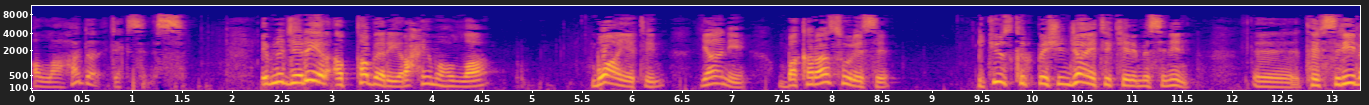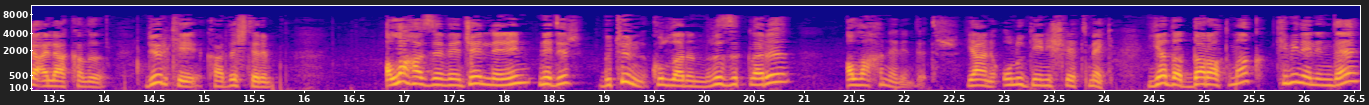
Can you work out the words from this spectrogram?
Allah'a döneceksiniz. İbn Cerir At-Taberi rahimehullah bu ayetin yani Bakara suresi 245. ayeti kerimesinin e, tefsiriyle alakalı diyor ki kardeşlerim Allah Azze ve Celle'nin nedir? Bütün kulların rızıkları Allah'ın elindedir. Yani onu genişletmek ya da daraltmak kimin elinde?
